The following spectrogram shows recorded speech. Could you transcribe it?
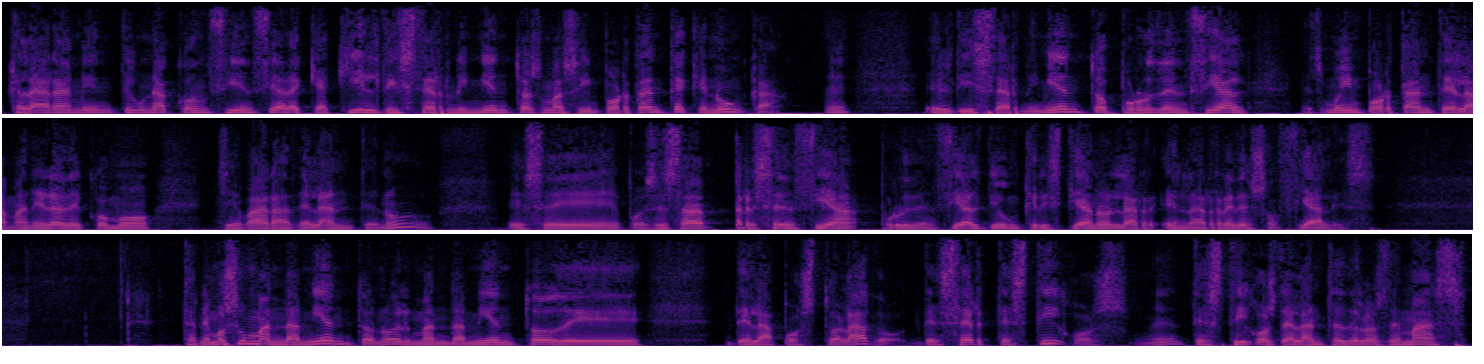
claramente una conciencia de que aquí el discernimiento es más importante que nunca. ¿eh? El discernimiento prudencial es muy importante la manera de cómo llevar adelante ¿no? Ese, pues esa presencia prudencial de un cristiano en, las redes sociales tenemos un mandamiento, ¿no? El mandamiento de, del apostolado, de ser testigos, ¿eh? testigos delante de los demás.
